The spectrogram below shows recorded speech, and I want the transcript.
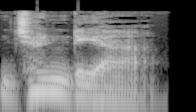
Jhandia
